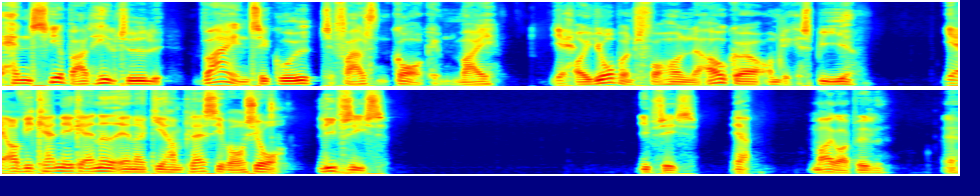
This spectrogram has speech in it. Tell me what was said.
han siger bare helt tydeligt, vejen til Gud, til frelsen, går gennem mig. Ja. Og jordbundsforholdene afgør, om det kan spire. ja, og vi kan ikke andet end at give ham plads i vores jord. Lige præcis. Lige præcis. Ja. Meget godt billede. Ja.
